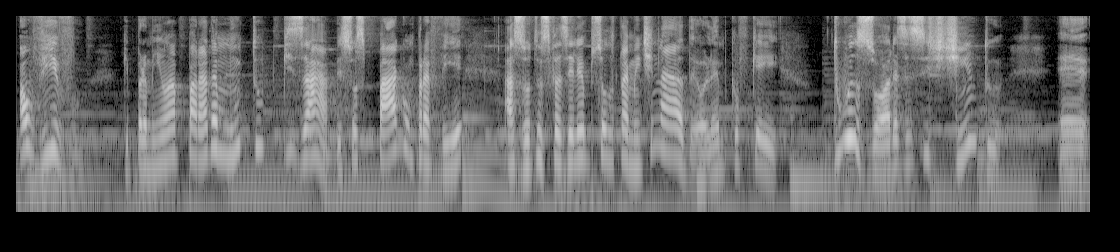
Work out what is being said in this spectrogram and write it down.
ao vivo. Que para mim é uma parada muito bizarra. Pessoas pagam para ver as outras fazerem absolutamente nada. Eu lembro que eu fiquei duas horas assistindo é,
